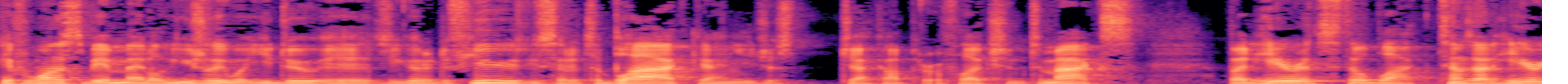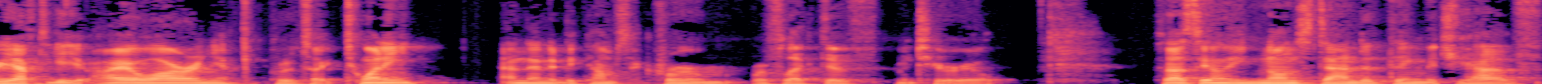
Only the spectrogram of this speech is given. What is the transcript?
if we want this to be a metal, usually what you do is you go to diffuse, you set it to black, and you just jack up the reflection to max. But here it's still black. Turns out here you have to get your IOR and you have to put it to like 20, and then it becomes a chrome reflective material. So that's the only non-standard thing that you have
